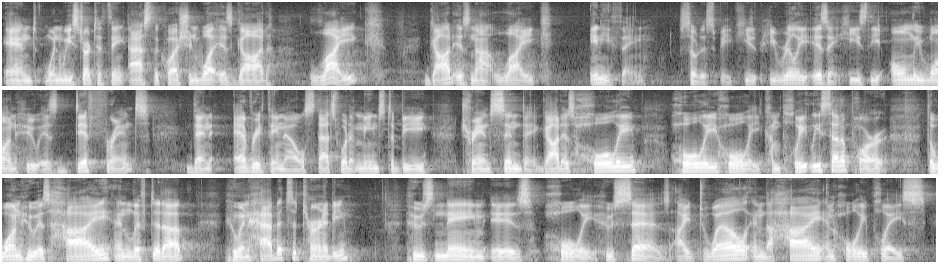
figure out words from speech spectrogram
And when we start to think ask the question what is God like? God is not like anything, so to speak. He, he really isn't. He's the only one who is different than everything else. That's what it means to be transcendent. God is holy, holy, holy, completely set apart, the one who is high and lifted up, who inhabits eternity, whose name is holy, who says, I dwell in the high and holy place.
